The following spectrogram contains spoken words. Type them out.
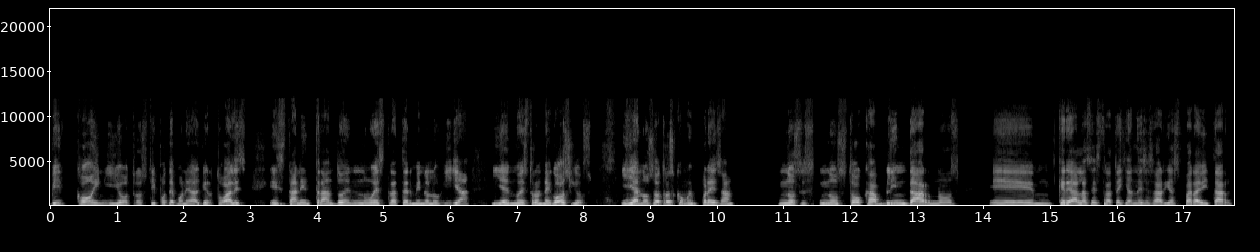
Bitcoin y otros tipos de monedas virtuales están entrando en nuestra terminología y en nuestros negocios. Y a nosotros como empresa nos, nos toca blindarnos, eh, crear las estrategias necesarias para evitar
